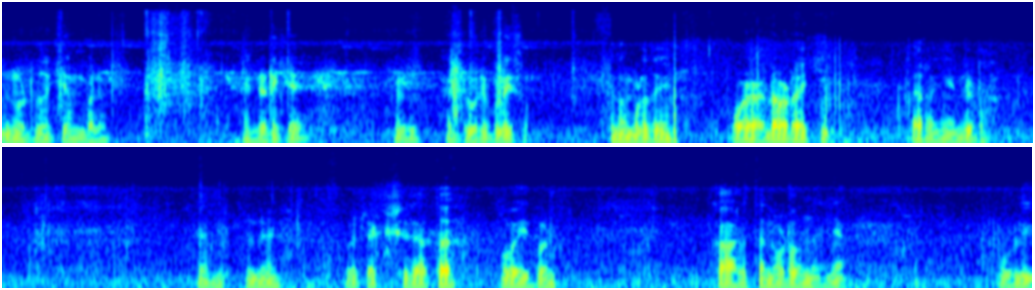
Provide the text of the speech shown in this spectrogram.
ഇങ്ങോട്ട് നോക്കിയ അമ്പലം. അതിന്റെ ഇടയ്ക്ക് ഒരു അടിപൊളി പ്ലേസും നമ്മളത് പുഴയുടെ അവിടേക്ക് ഇറങ്ങേണ്ടി ഇടാം പിന്നെ ഒരു രക്ഷയില്ലാത്ത വൈബാണ് കാലത്തന്നെ ഇവിടെ വന്നു കഴിഞ്ഞാൽ. പുളി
